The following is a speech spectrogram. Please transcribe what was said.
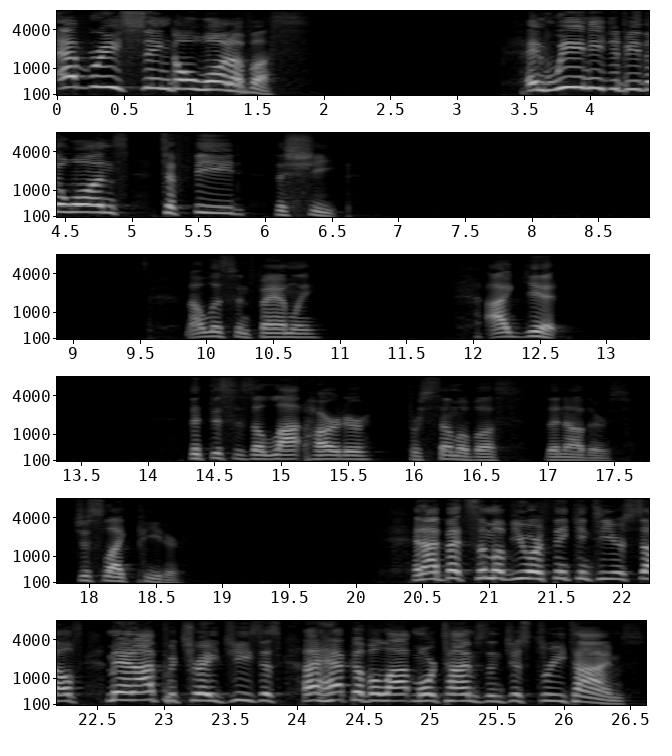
Every single one of us. And we need to be the ones to feed the sheep. Now, listen, family. I get that this is a lot harder for some of us than others, just like Peter. And I bet some of you are thinking to yourselves, man, I've betrayed Jesus a heck of a lot more times than just three times.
